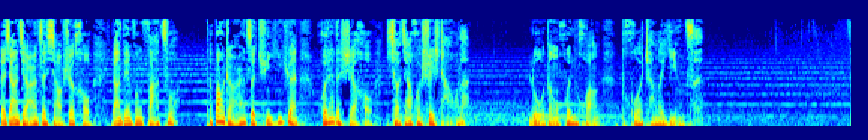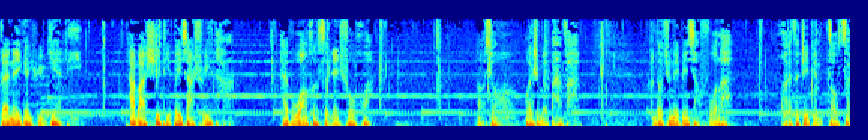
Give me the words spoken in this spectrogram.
他想起儿子小时候羊癫疯发作，他抱着儿子去医院，回来的时候小家伙睡着了，路灯昏黄，拖长了影子。在那个雨夜里，他把尸体背下水塔，还不忘和死人说话。老兄，我也是没办法，你都去那边享福了，我还在这边遭罪。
